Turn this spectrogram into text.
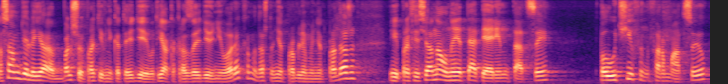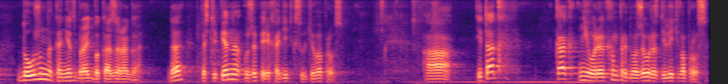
На самом деле я большой противник этой идеи. Вот я как раз за идею Нила Рекхема, да, что нет проблемы, нет продажи. И профессионал на этапе ориентации – получив информацию, должен, наконец, брать быка за рога. да, постепенно уже переходить к сути вопроса. А, итак, как Нил Рекхэм предложил разделить вопросы?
